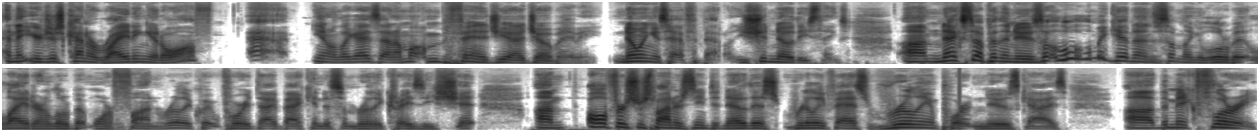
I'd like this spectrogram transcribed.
and that you're just kind of writing it off ah, you know, like I said, I'm, I'm a fan of G.I. Joe, baby. Knowing is half the battle. You should know these things. Um, next up in the news, let, let me get into something a little bit lighter and a little bit more fun, really quick before we dive back into some really crazy shit. Um, all first responders need to know this really fast. Really important news, guys. Uh, the McFlurry,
